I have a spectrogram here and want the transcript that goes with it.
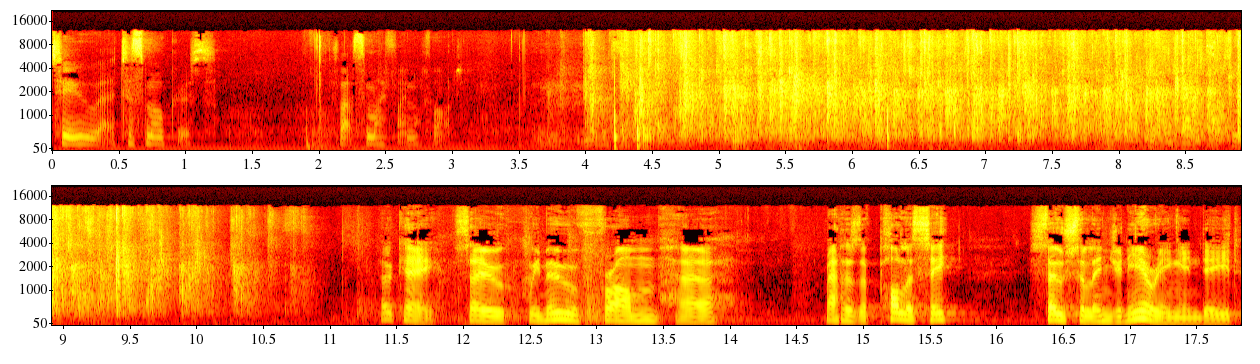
to, uh, to smokers. So, that's my final thought. Okay, so we move from uh, matters of policy, social engineering indeed,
